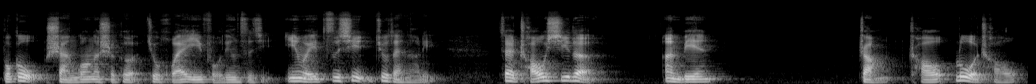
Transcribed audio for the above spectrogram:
不够闪光的时刻就怀疑否定自己，因为自信就在那里，在潮汐的岸边，涨潮落潮。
